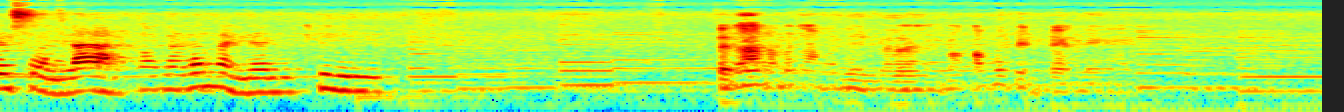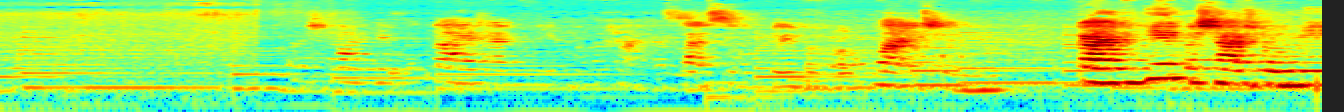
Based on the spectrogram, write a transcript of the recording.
เป็นส่วนล่างเพราะมันก็เหมือนเดิมทุกทีแต่ถ้าเราไม่ทำอะไรเลยมันก็ไม่เปลี่ยนแปลงเลยไงประชาธิปไตยอันมีพระมหากษัตริย์ทรงเป็นบทหมายถึงการที่ประชาชนมี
